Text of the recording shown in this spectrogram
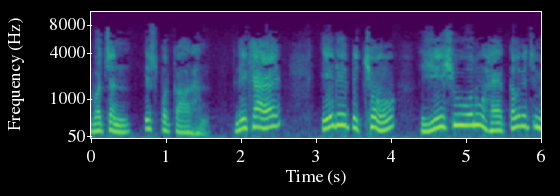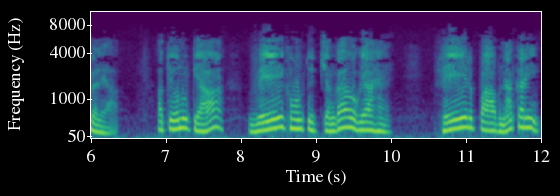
ਵਚਨ ਇਸ ਪ੍ਰਕਾਰ ਹਨ। ਲਿਖਿਆ ਹੈ, ਇਹਦੇ ਪਿੱਛੋਂ ਯੀਸ਼ੂ ਉਹਨੂੰ ਹੈਕਲ ਵਿੱਚ ਮਿਲਿਆ ਅਤੇ ਉਹਨੂੰ ਕਿਹਾ ਵੇਖ ਹੁਣ ਤੂੰ ਚੰਗਾ ਹੋ ਗਿਆ ਹੈ। ਫੇਰ ਪਾਪ ਨਾ ਕਰੀ।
